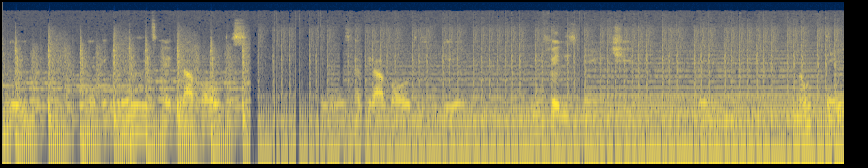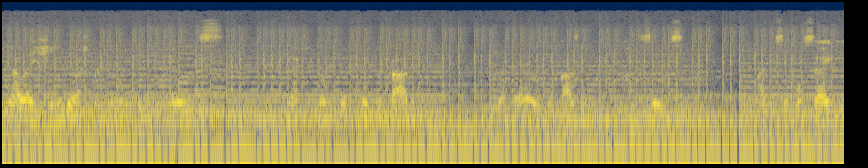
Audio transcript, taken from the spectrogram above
que é, né? tem grandes reviravoltas. Tem grandes reviravoltas no game. Infelizmente a legenda, eu acho que quem não tem inglês né, fica um pouco complicado. Já até no caso não dizer isso. Mas você consegue,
